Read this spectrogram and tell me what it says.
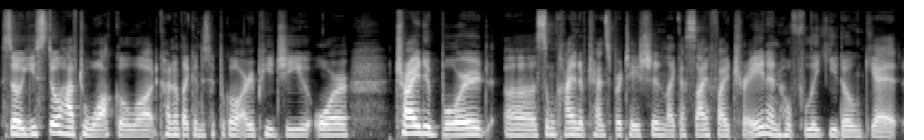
So you still have to walk a lot, kind of like in a typical RPG, or try to board uh some kind of transportation like a sci-fi train, and hopefully you don't get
